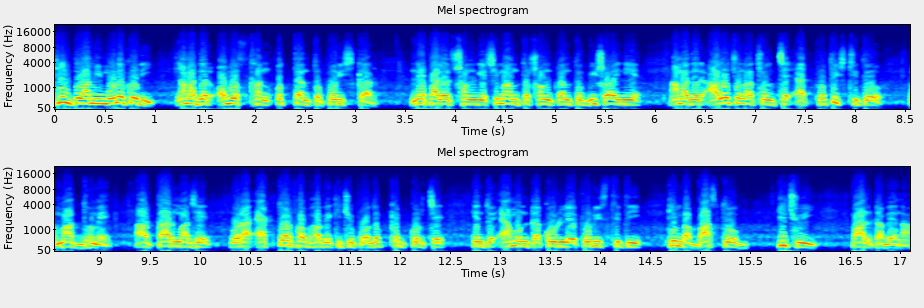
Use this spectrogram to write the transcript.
কিন্তু আমি মনে করি আমাদের অবস্থান অত্যন্ত পরিষ্কার। নেপালের সঙ্গে সীমান্ত সংক্রান্ত বিষয় নিয়ে আমাদের আলোচনা চলছে এক প্রতিষ্ঠিত মাধ্যমে। আর তার মাঝে ওরা একতরফাভাবে কিছু পদক্ষেপ করছে, কিন্তু এমনটা করলে পরিস্থিতি কিংবা বাস্তব কিছুই পাল্টাবে না।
